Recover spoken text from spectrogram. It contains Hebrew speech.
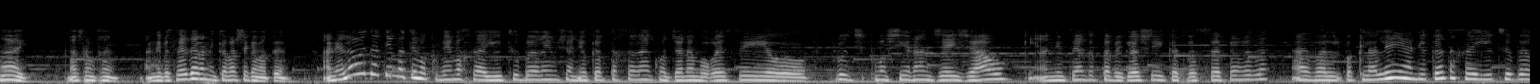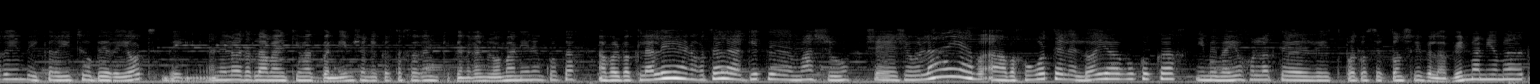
היי, מה שלומכם? אני בסדר, אני מקווה שגם אתם. אני לא יודעת אם אתם עוקבים אחרי היוטיוברים שאני עוקבת אחריהם, כמו ג'אנה מורסי או אפילו כמו שירן ג'יי ז'או, כי אני מציינת אותה בגלל שהיא כתבה ספר וזה, אבל בכללי אני עוקבת אחרי יוטיוברים, בעיקר יוטיובריות, אני לא יודעת למה אין כמעט בנים שאני עוקבת אחריהם, כי כנראה הם לא מעניינים כל כך, אבל בכללי אני רוצה להגיד אה, משהו ש, שאולי הבחורות האלה לא יאהבו כל כך, אם הן היו יכולות אה, לצפות בסרטון שלי ולהבין מה אני אומרת.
